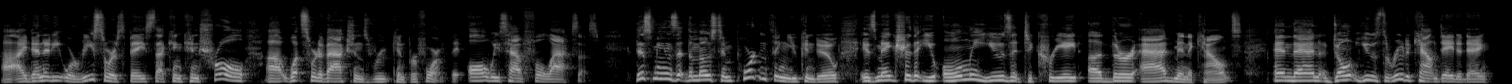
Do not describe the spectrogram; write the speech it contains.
uh, identity, or resource base that can control uh, what sort of actions root can perform. They always have full access. This means that the most important thing you can do is make sure that you only use it to create other admin accounts and then don't use the root account day to day.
